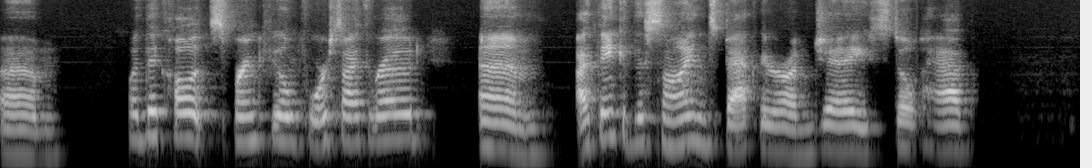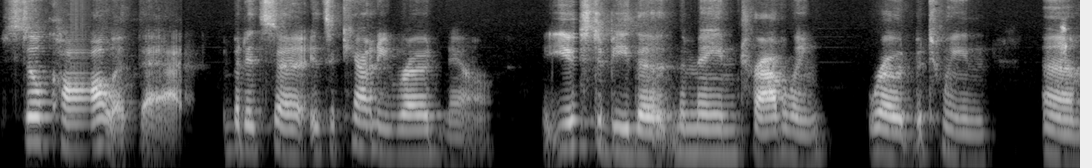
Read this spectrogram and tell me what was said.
Um, what they call it, Springfield Forsyth Road. Um, I think the signs back there on J still have, still call it that, but it's a it's a county road now. It used to be the the main traveling road between um,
